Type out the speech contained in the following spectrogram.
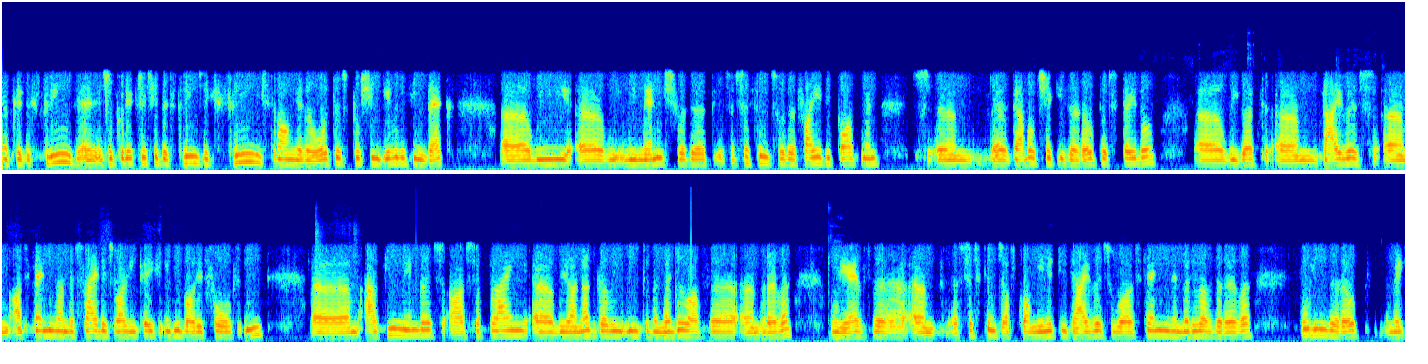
Okay, the streams, uh, as you correctly said, the streams extremely strong. The water is pushing everything back. Uh, we, uh, we, we managed with the assistance with the fire department. Um, double check is the rope is stable. Uh, we got um, divers um, are standing on the side as well in case anybody falls in. Um, our team members are supplying. Uh, we are not going into the middle of the um, river. We have the um, assistance of community divers who are standing in the middle of the river, pulling the rope, make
